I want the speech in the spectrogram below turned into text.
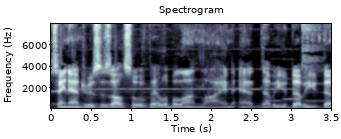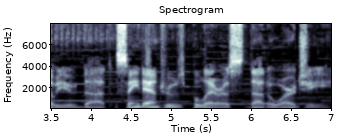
St. Andrews is also available online at www.standrewspolaris.org.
